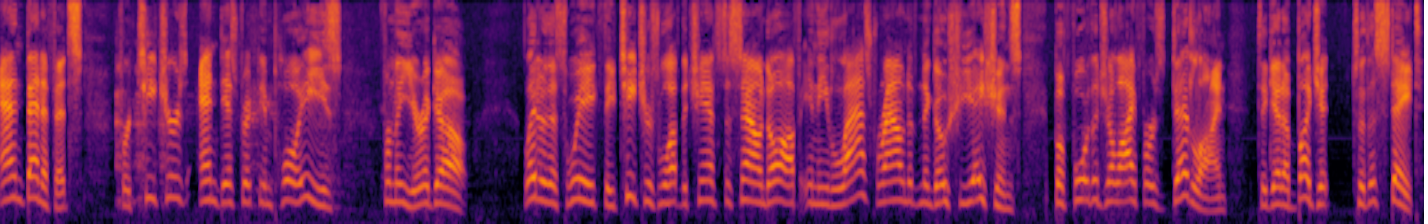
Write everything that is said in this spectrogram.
and benefits for teachers and district employees from a year ago. Later this week, the teachers will have the chance to sound off in the last round of negotiations before the July 1st deadline to get a budget to the state.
